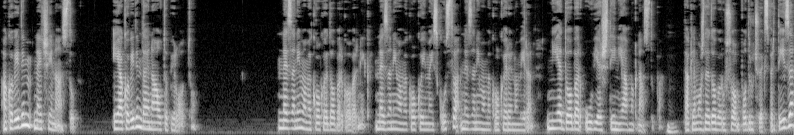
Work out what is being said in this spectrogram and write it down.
Ako vidim nečiji nastup i ako vidim da je na autopilotu, ne zanima me koliko je dobar govornik, ne zanima me koliko ima iskustva, ne zanima me koliko je renomiran. Nije dobar u vještini javnog nastupa. Dakle, možda je dobar u svom području ekspertize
